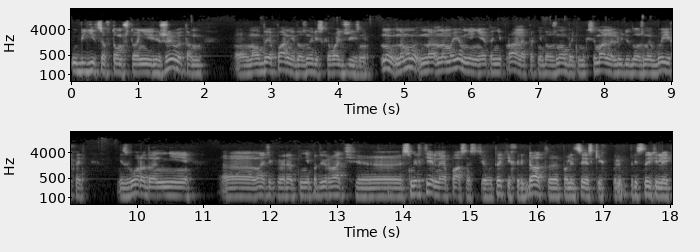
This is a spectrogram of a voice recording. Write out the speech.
убедиться в том, что они живы, там, э, молодые парни должны рисковать жизнью. Ну, на, на, на мое мнение, это неправильно, так не должно быть. Максимально люди должны выехать из города, не, э, знаете, говорят, не подвергать смертельной опасности вот этих ребят, полицейских, представителей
